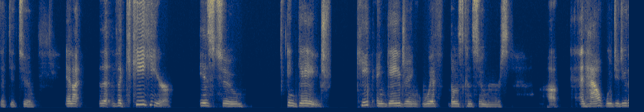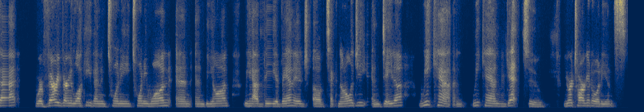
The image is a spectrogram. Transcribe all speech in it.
that did too. And I the the key here is to engage, keep engaging with those consumers. Uh, and how would you do that? We're very, very lucky that in 2021 and, and beyond, we have the advantage of technology and data. We can, we can get to your target audience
